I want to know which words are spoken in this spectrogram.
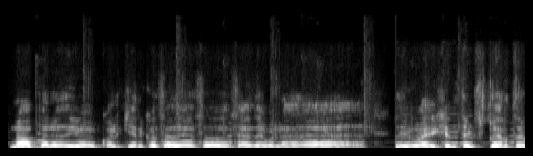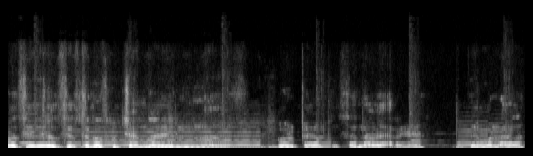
No, pero digo, cualquier cosa de eso, o sea, de volada, digo, hay gente experta o así, digo, si están escuchando y los golpean, pues a la verga, de volada.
